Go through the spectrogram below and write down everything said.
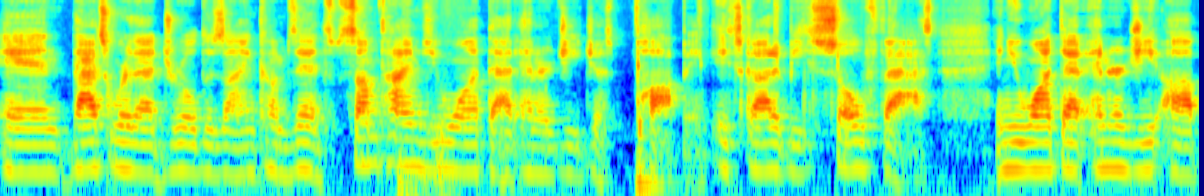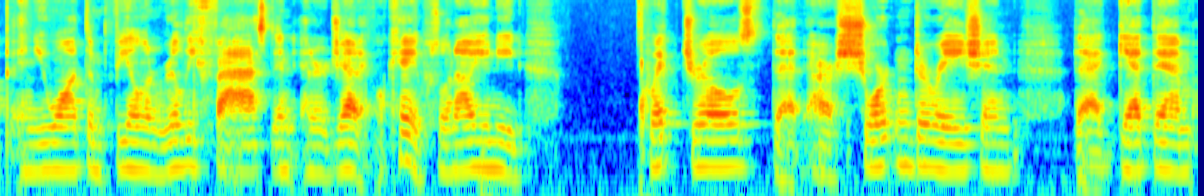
and that's where that drill design comes in. sometimes you want that energy just popping. It's got to be so fast, and you want that energy up, and you want them feeling really fast and energetic. Okay, so now you need quick drills that are short in duration, that get them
